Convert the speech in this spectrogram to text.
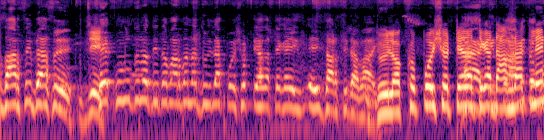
জার্সি বেছে। সে কোনোদিনও দিতে পারবে না দুই লাখ পঁয়ষট্টি হাজার টাকা এই- জার্সিটা ভাই। দুই লক্ষ পঁয়ষট্টি হাজার হ্যাঁ, টাকা দাম রাখলেন।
